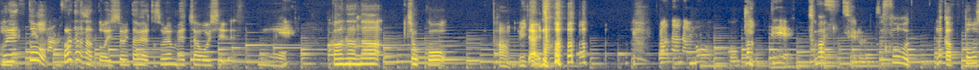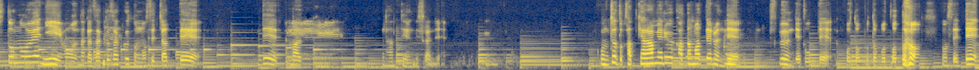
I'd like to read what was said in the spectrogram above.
これとバナナと一緒に食べるとそれもめっちゃ美味しいです。もうバナナチョコパンみたいな。バナナもこう切ってそせる、まそうなんかトーストの上にもうなんかザクザクと乗せちゃってでまあなんていうんですかね。このちょっとキャラメル固まってるんで、スプーンで取ってポトポトポトと 乗せて、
